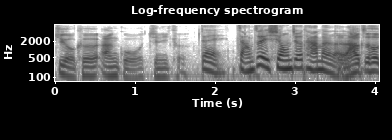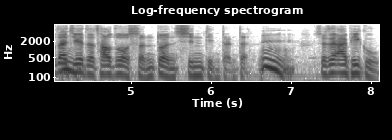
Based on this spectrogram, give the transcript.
具有科、安国、金利科，对，涨最凶就他们了。然后之后再接着操作神盾、新鼎等等。嗯，所以这个 IP 股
